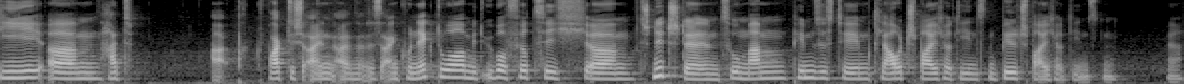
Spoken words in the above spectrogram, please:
Die ähm, hat äh, praktisch ein, ein, ist ein Konnektor mit über 40 ähm, Schnittstellen zu MAM, PIM-System, Cloud-Speicherdiensten, Bildspeicherdiensten. Ja.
